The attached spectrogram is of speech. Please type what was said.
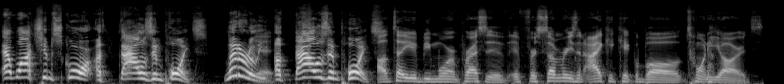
and watch him score a thousand points. Literally Yeah. a thousand points. I'll tell you, it'd be more impressive if for some reason I could kick a ball 20 yards.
